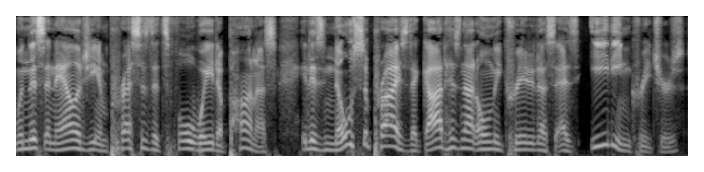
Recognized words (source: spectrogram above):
When this analogy impresses its full weight upon us, it is no surprise that God has not only created us as eating creatures,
